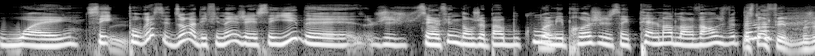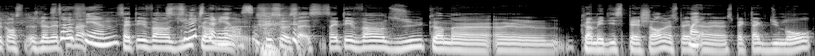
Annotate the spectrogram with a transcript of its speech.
Ouais. C'est, pour vrai, c'est dur à définir. J'ai essayé de. j'ai- C'est un film dont je parle beaucoup à Ouais. mes proches. J'essaie tellement de leur vendre. Je veux Mais c'est tellement. un film. Je, cons- je le mets C'est pas un dans- film. Ça a été vendu C'est une comme. expérience. C'est ça, ça, ça a été vendu comme un, un comédie special, un, spe- Ouais. un spectacle d'humour.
